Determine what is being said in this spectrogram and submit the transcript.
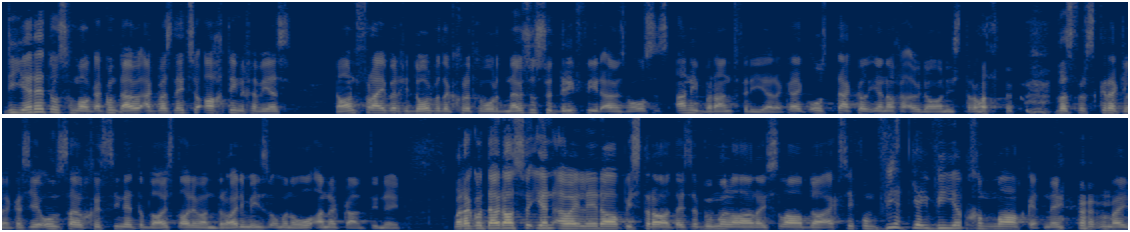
Die Here het ons gemaak. Ek onthou ek was net so 18 gewees. Daar in Vryburg, die dorp wat ek groot geword het. Nou is ons so 3, 4 ouens, maar ons is aan die brand vir die Here. Kyk, ons tackle enige ou daar in die straat. Was verskriklik. As jy ons sou gesien het op daai stadium, dan draai die mense om in 'n hol ander kant toe, nê. Nee. Maar ek onthou daar's so een ou hy lê daar op die straat. Hy's 'n boemelaar, hy slaap daar. Ek sê vir hom, "Weet jy wie jou gemaak het?" nê. Nee, my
